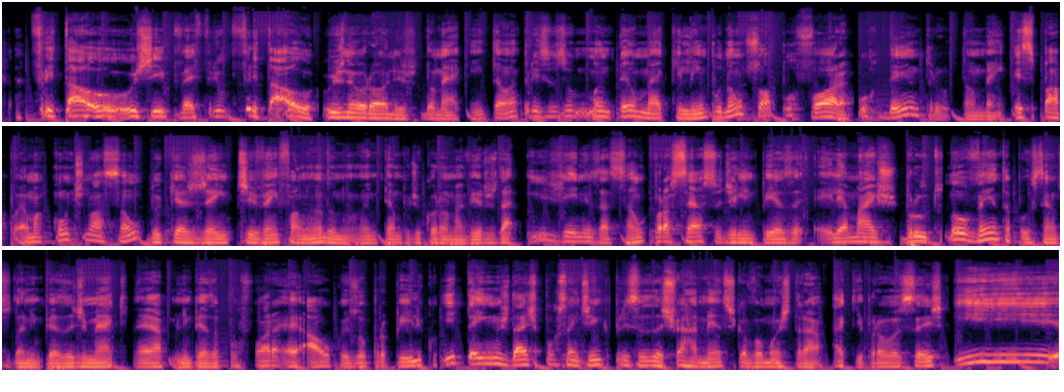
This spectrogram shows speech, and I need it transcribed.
fritar o chip, vai fritar os neurônios do Mac. Então é preciso manter o Mac limpo não só por fora, por dentro também. Esse papo é uma continuação do que a gente vem falando no, em tempo de coronavírus da higienização. O processo de limpeza, ele é mais bruto. 90% da limpeza de Mac é a limpeza por fora, é álcool isopropílico e tem uns 10% que precisa das ferramentas que eu vou mostrar aqui para vocês. E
